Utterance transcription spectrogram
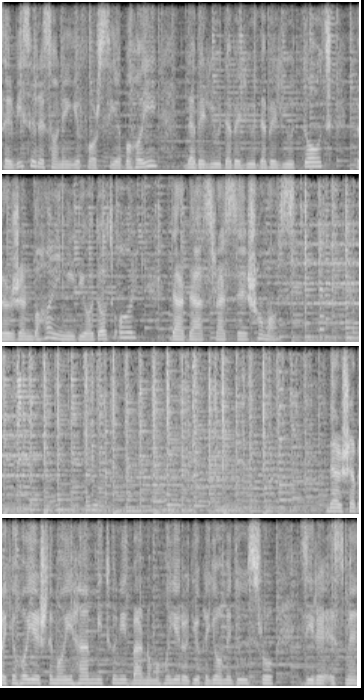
سرویس رسانه فارسی باهایی www.persianbahaimedia.org در دسترس شماست. در شبکه های اجتماعی هم می‌تونید برنامه های رادیو پیام دوست رو زیر اسم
